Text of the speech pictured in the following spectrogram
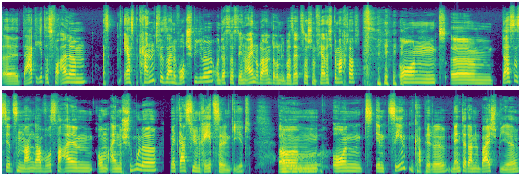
äh, da geht es vor allem also, er ist bekannt für seine Wortspiele und dass das den einen oder anderen Übersetzer schon fertig gemacht hat. und ähm, das ist jetzt ein Manga, wo es vor allem um eine Schule mit ganz vielen Rätseln geht. Ähm, oh. Um, und im zehnten Kapitel nennt er dann ein Beispiel,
